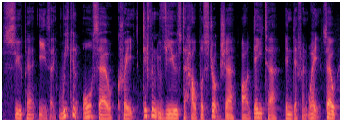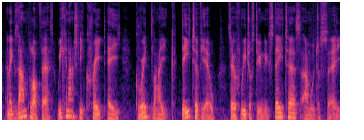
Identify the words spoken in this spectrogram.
Super easy. We can also create different views to help us structure our data in different ways. So an example of this, we can actually create a grid-like data view. So if we just do new status and we'll just say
